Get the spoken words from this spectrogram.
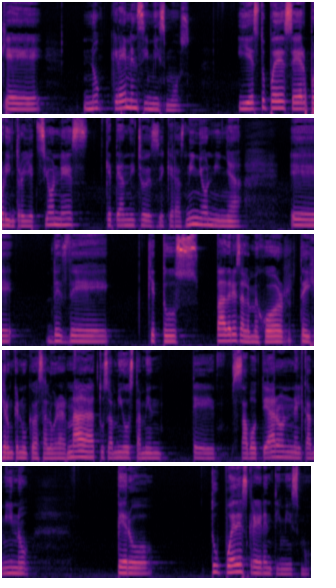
que no creen en sí mismos. Y esto puede ser por introyecciones que te han dicho desde que eras niño, niña, eh, desde que tus padres a lo mejor te dijeron que nunca vas a lograr nada, tus amigos también te sabotearon en el camino, pero tú puedes creer en ti mismo.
